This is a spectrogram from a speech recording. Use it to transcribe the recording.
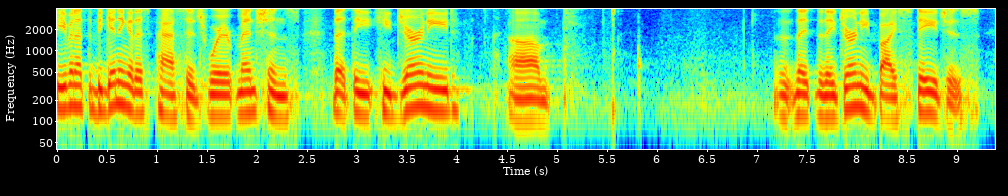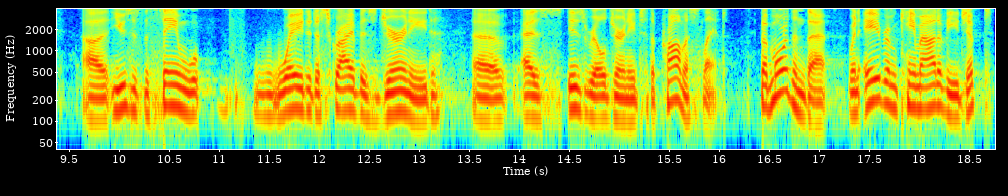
Even at the beginning of this passage, where it mentions that the, he journeyed, um, they, they, journeyed by stages, uh, uses the same w- way to describe his journeyed uh, as Israel journeyed to the promised land. But more than that, when Abram came out of Egypt,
